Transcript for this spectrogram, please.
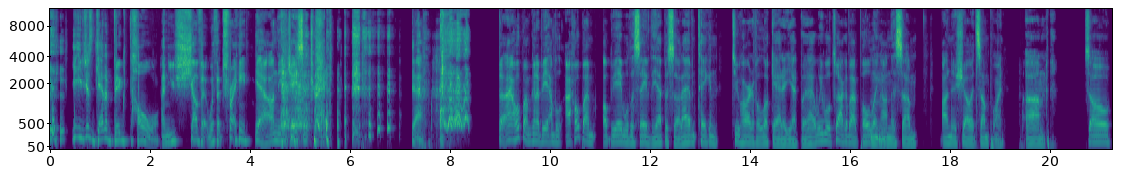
you, you just get a big pole and you shove it with a train. yeah, on the adjacent track. Yeah, So I hope I'm gonna be able. I hope I'm. I'll be able to save the episode. I haven't taken too hard of a look at it yet, but uh, we will talk about polling Hmm. on this um on this show at some point. Um, so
